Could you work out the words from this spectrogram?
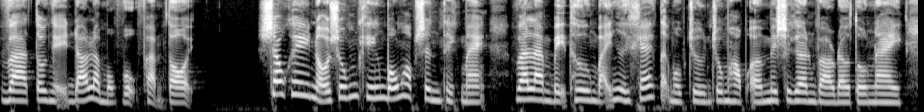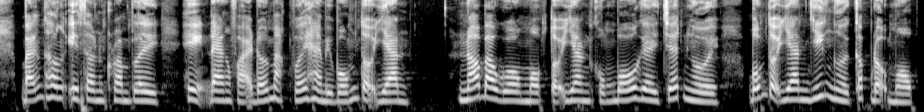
và tôi nghĩ đó là một vụ phạm tội. Sau khi nổ súng khiến 4 học sinh thiệt mạng và làm bị thương 7 người khác tại một trường trung học ở Michigan vào đầu tuần này, bản thân Ethan Crumbley hiện đang phải đối mặt với 24 tội danh. Nó bao gồm một tội danh khủng bố gây chết người, bốn tội danh giết người cấp độ 1,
